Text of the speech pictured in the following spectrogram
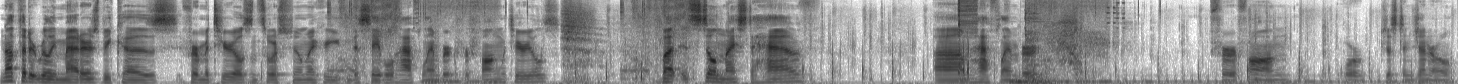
Not that it really matters because for materials in Source Filmmaker you can disable half Lambert for Phong materials, but it's still nice to have um, half Lambert for Phong, or just in general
